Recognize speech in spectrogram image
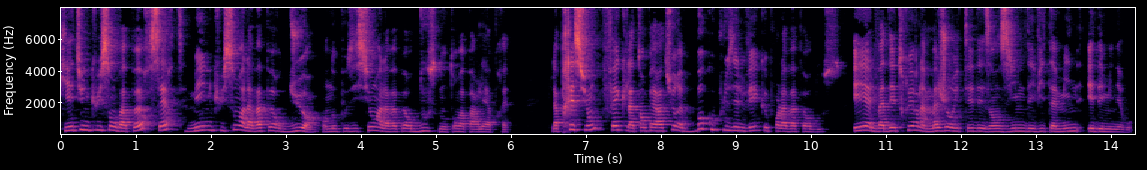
qui est une cuisson vapeur, certes, mais une cuisson à la vapeur dure, en opposition à la vapeur douce dont on va parler après. La pression fait que la température est beaucoup plus élevée que pour la vapeur douce, et elle va détruire la majorité des enzymes, des vitamines et des minéraux.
